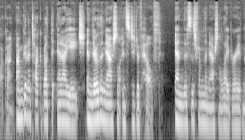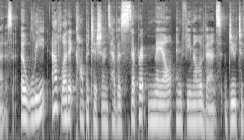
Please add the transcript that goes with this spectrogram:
talk on. I'm going to talk about the NIH, and they're the National Institute of Health. And this is from the National Library of Medicine. Elite athletic competitions have a separate male and female events due to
